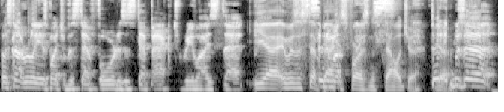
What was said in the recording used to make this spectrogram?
but it's not really as much of a step forward as a step back to realize that yeah, it was a step Cinema- back as far as nostalgia. Yeah. it was a,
